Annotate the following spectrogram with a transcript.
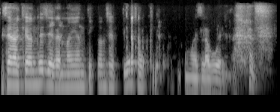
¿Será que donde llegan no hay anticonceptivos o qué? ¿Cómo es la vuelta?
